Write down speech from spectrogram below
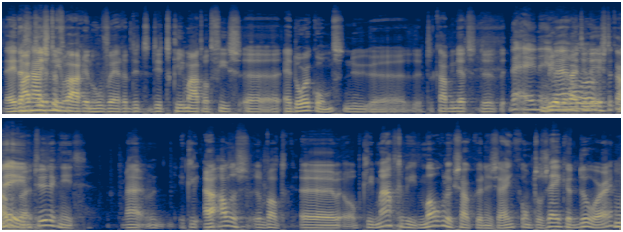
Nee, daar Maar gaat het is de vraag in hoeverre dit, dit klimaatadvies eh erdoor komt. Nu eh, het kabinet de, de- Nee, nee, meerderheid in de Eerste Kamer Nee, natuurlijk niet. Maar alles wat eh, op klimaatgebied mogelijk zou kunnen zijn, komt er zeker door. Hm.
